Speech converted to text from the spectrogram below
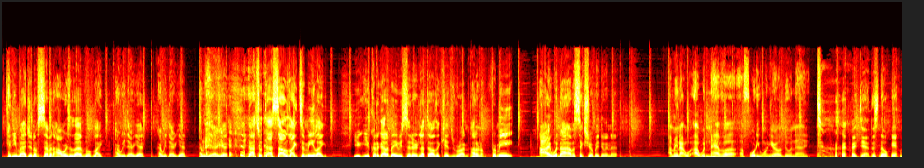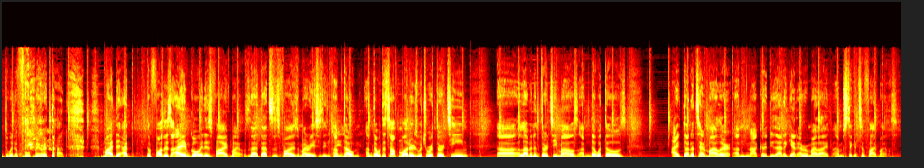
can you imagine of seven hours of that? Of like, are we there yet? Are we there yet? Are we there yet? That's what that sounds like to me. Like, you, you could have got a babysitter and let the other kids run. I don't know. For me, I would not have a six year old be doing that. I mean, I, w- I wouldn't have a, a 41 year old doing that. yeah, there's no way I'm doing a full marathon. My day, I, the farthest I am going is five miles. That that's as far as my races. is. I'm done. I'm done with the Tough Mudders, which were 13, uh, 11 and 13 miles. I'm done with those. I've done a 10 miler. I'm not gonna do that again ever in my life. I'm sticking to five miles.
